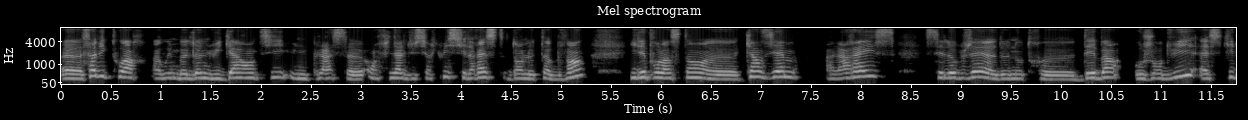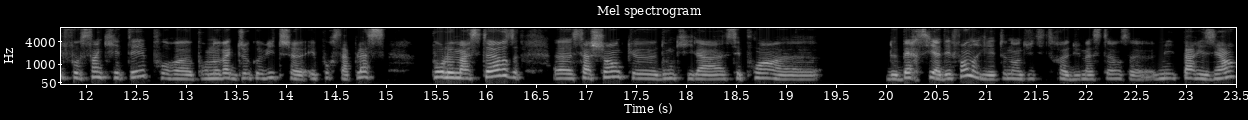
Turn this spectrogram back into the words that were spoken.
sa victoire à Wimbledon lui garantit une place en finale du circuit s'il reste dans le top 20. Il est pour l'instant 15e à la race. C'est l'objet de notre débat aujourd'hui. Est-ce qu'il faut s'inquiéter pour, pour Novak Djokovic et pour sa place pour le Masters, euh, sachant que donc il a ses points euh, de Bercy à défendre. Il est tenant du titre du Masters euh, parisien.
